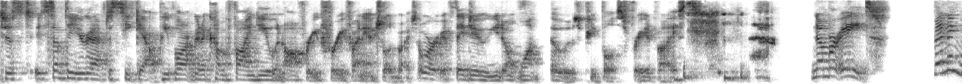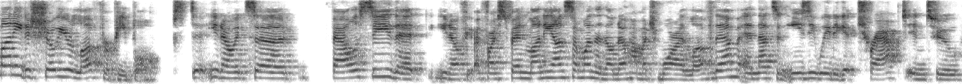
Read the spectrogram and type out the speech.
Just it's something you're going to have to seek out. People aren't going to come find you and offer you free financial advice. Or if they do, you don't want those people's free advice. Number 8, spending money to show your love for people. You know, it's a fallacy that, you know, if, if I spend money on someone, then they'll know how much more I love them. And that's an easy way to get trapped into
